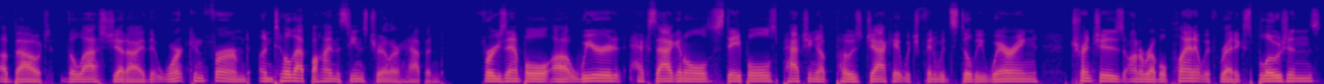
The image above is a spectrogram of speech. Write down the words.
about The Last Jedi that weren't confirmed until that behind the scenes trailer happened. For example, uh, weird hexagonal staples patching up Poe's jacket, which Finn would still be wearing, trenches on a rebel planet with red explosions.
